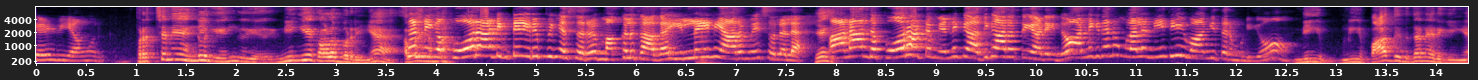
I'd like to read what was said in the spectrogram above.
கேள்வியாகவும் இருக்கு. பிரச்சனையே எங்களுக்கு எங்க நீங்க ஏன் கவலைப்படுறீங்க? சார் நீங்க போராடிக்கிட்டே இருப்பீங்க சார் மக்களுக்காக. இல்லைன்னு யாருமே சொல்லல. ஆனா அந்த போராட்டம் என்னைக்கு அதிகாரத்தை அடையுதோ அன்னைக்கு தானே உங்களால நீதியை வாங்கி தர முடியும். நீங்க நீங்க பார்த்துட்டு தானே இருக்கீங்க.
